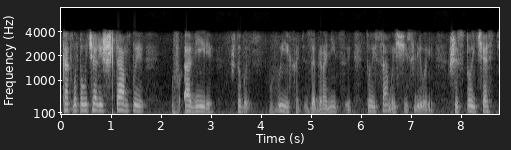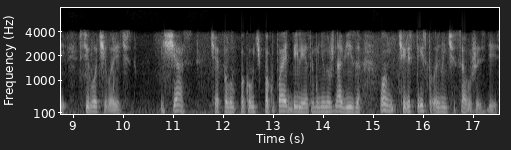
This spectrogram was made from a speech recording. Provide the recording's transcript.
как мы получали штампы в Авире, чтобы выехать за границы той самой счастливой шестой части всего человечества. И сейчас человек покупает билет, ему не нужна виза, он через три с половиной часа уже здесь.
